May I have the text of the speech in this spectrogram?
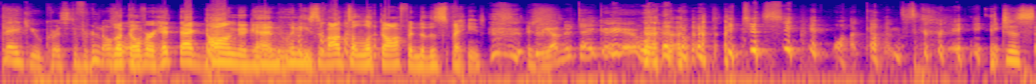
Thank you, Christopher Nolan. Look over, hit that gong again when he's about to look off into the space. Is the Undertaker here? What, what did you see him walk on screen? It just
